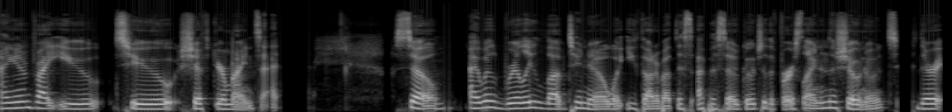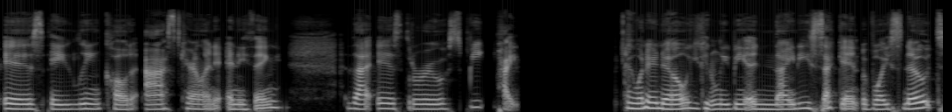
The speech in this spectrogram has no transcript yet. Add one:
I invite you to shift your mindset. So, I would really love to know what you thought about this episode. Go to the first line in the show notes. There is a link called Ask Carolina Anything that is through SpeakPipe. I want to know. You can leave me a 90 second voice note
